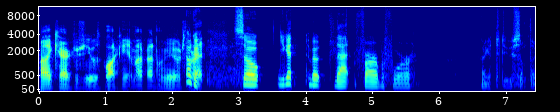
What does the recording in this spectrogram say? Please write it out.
My like character sheet was blocking it. My bad. Let me move it to the Okay. right. So you get about that far before I get to do something.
